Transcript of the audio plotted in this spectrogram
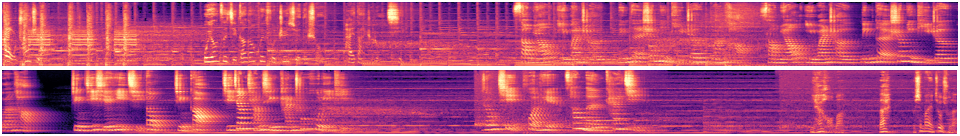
放我出去！我用自己刚刚恢复知觉的手拍打着容器。扫描已完成，您的生命体征完好。扫描已完成，您的生命体征完好。 紧急协议启动，警告：即将强行弹出护理体。容器破裂，舱门开启。你还好吗？来，我先把你救出来。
